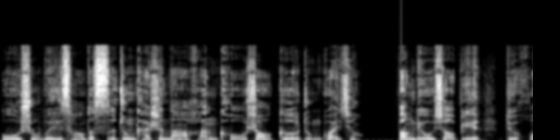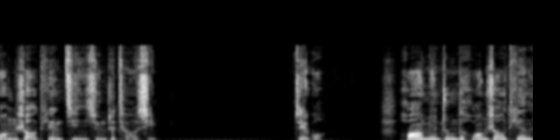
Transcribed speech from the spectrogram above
无数微草的死忠开始呐喊、口哨、各种怪叫，帮刘小别对黄少天进行着挑衅。结果，画面中的黄少天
